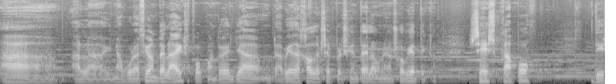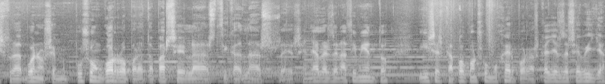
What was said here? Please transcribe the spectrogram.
a, la inauguración de la Expo, cuando él ya había dejado de ser presidente de la Unión Soviética, se escapó, bueno, se puso un gorro para taparse las, eh, señales de nacimiento y se escapó con su mujer por las calles de Sevilla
